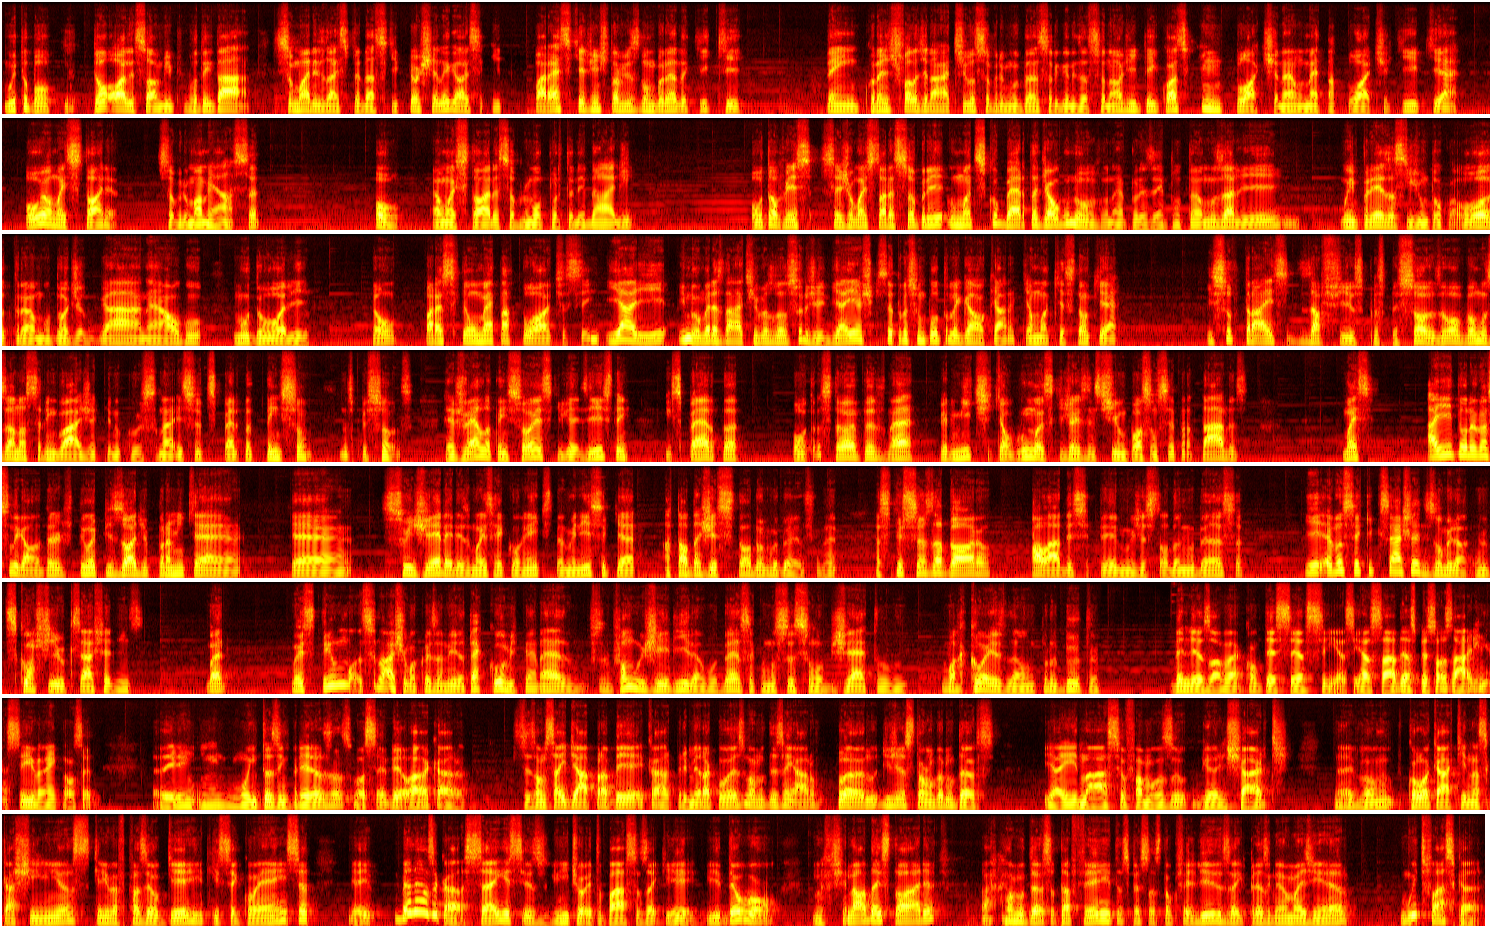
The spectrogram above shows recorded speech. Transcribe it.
Muito bom. Então, olha só, vou tentar sumarizar esse pedaço aqui, que eu achei legal esse aqui. Parece que a gente está vislumbrando aqui que tem, quando a gente fala de narrativa sobre mudança organizacional, a gente tem quase que um plot, né? Um metaplot aqui, que é ou é uma história sobre uma ameaça, ou é uma história sobre uma oportunidade, ou talvez seja uma história sobre uma descoberta de algo novo, né? Por exemplo, estamos ali, uma empresa se juntou com a outra, mudou de lugar, né? Algo mudou ali. Então, parece que tem um metaplot, assim. E aí, inúmeras narrativas vão surgir. E aí, acho que você trouxe um ponto legal, cara, que é uma questão que é. Isso traz desafios para as pessoas, ou vamos usar a nossa linguagem aqui no curso, né? Isso desperta tensões nas pessoas. Revela tensões que já existem, desperta outras tantas, né? Permite que algumas que já existiam possam ser tratadas. Mas aí tem um negócio legal. Tem um episódio para mim que é, que é sui generis mais recorrentes também nisso, que é a tal da gestão da mudança, né? As pessoas adoram falar desse termo, gestão da mudança. E eu não sei o que, que você acha disso, ou melhor, eu desconfio o que você acha disso. Mas, mas tem um, você não acha uma coisa meio até cômica, né? Vamos gerir a mudança como se fosse um objeto, uma coisa, um produto. Beleza, vai acontecer assim, assim, assado, e as pessoas agem assim, né? Então você em, em muitas empresas, você vê lá, cara, precisamos sair de A para B, cara. Primeira coisa, vamos desenhar um plano de gestão da mudança. E aí nasce o famoso Gantt chart. Né? Vamos colocar aqui nas caixinhas quem vai fazer o quê, que sequência. E aí, beleza, cara, segue esses 28 passos aqui e deu bom. No final da história, a mudança está feita, as pessoas estão felizes, a empresa ganhou mais dinheiro. Muito fácil, cara.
